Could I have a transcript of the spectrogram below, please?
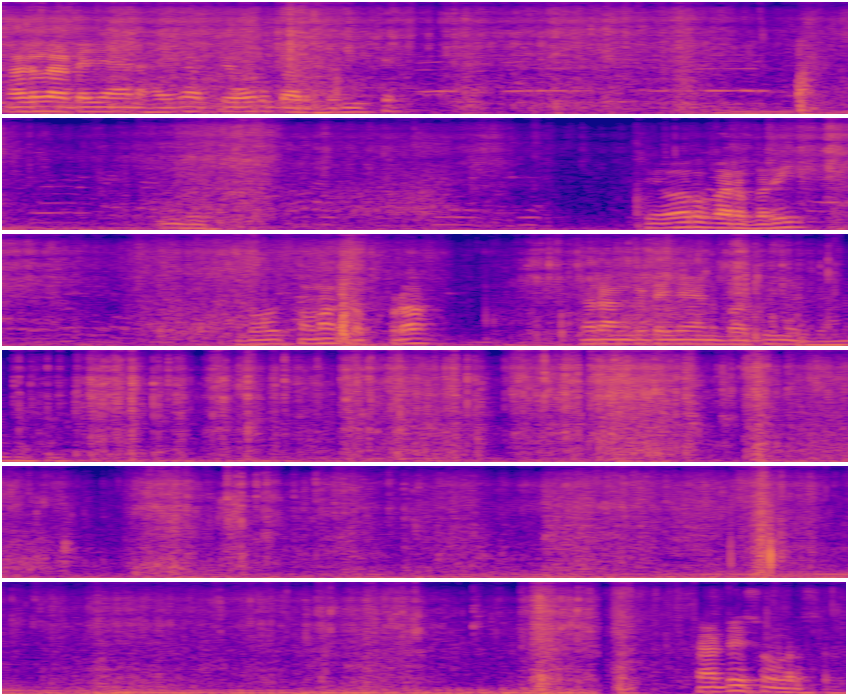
ਅਗਲਾ ਡਿਜ਼ਾਈਨ ਹੈਗਾ ਪਿਓਰ ਬਰਬਰੀ ਚ। Pure Burberry. ਬਹੁਤ ਸੋਹਣਾ ਕੱਪੜਾ। ਰੰਗ ਡਿਜ਼ਾਈਨ ਵਾਧੂ ਮਿਲ ਜਾਣਗੇ ਤੁਹਾਨੂੰ। ਸਾਢੇ 1600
